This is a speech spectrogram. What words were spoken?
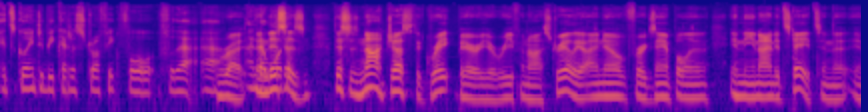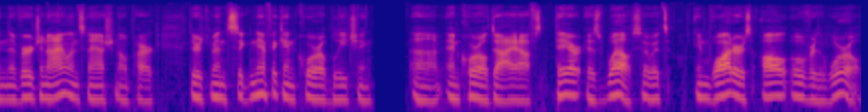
it's going to be catastrophic for for the uh, right. Underwater. And this is this is not just the Great Barrier Reef in Australia. I know, for example, in, in the United States, in the in the Virgin Islands National Park, there's been significant coral bleaching uh, and coral die-offs there as well. So it's in waters all over the world.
